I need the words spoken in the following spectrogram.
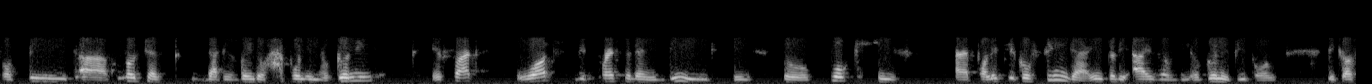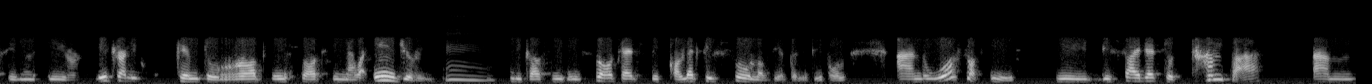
foresee uh, protest that is going to happen in Ogoni. In fact, what the president did is to poke his a political finger into the eyes of the Ogoni people because he, he literally came to rub insult in our injury mm. because he insulted the collective soul of the Ogoni people. And worse of it, he decided to tamper um,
